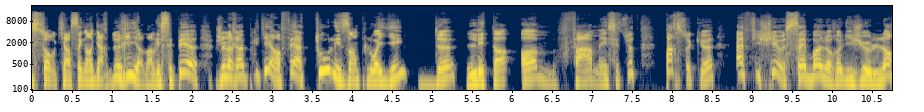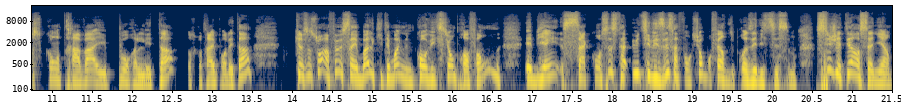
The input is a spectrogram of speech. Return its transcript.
sont, qui enseignent en garderie, dans les CPE. Je l'aurais appliqué, en fait, à tous les employés de l'État, hommes, femmes, et ainsi de suite, parce que afficher un symbole religieux lorsqu'on travaille pour l'État, lorsqu'on travaille pour l'État, que ce soit en fait un symbole qui témoigne d'une conviction profonde, eh bien, ça consiste à utiliser sa fonction pour faire du prosélytisme. Si j'étais enseignant,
